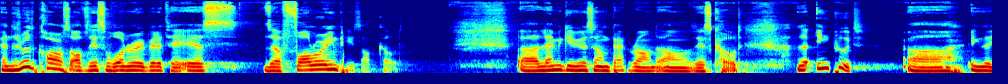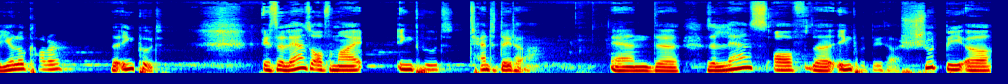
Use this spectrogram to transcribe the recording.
And the root cause of this vulnerability is the following piece of code. Uh, let me give you some background on this code. The input uh, in the yellow color, the input is the length of my input tent data. And uh, the length of the input data should be a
